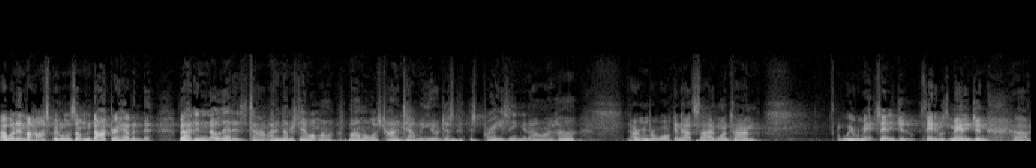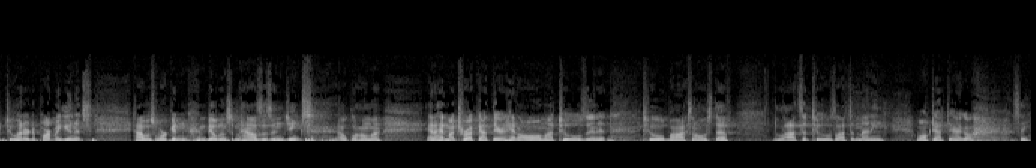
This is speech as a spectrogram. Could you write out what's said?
I went in the hospital with something doctor having to, but I didn't know that at the time. I didn't understand what my mama was trying to tell me. You know, just just praise him. You know, like, huh? I remember walking outside one time. We were Sandy. Sandy was managing uh, 200 apartment units. I was working and building some houses in Jenks, Oklahoma, and I had my truck out there. Had all my tools in it, toolbox and all this stuff. Lots of tools, lots of money. Walked out there. I go, see,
